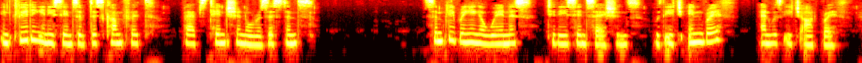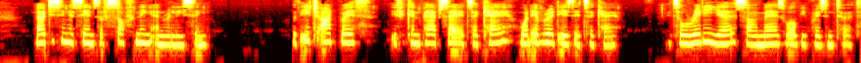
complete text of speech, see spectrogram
including any sense of discomfort, perhaps tension or resistance. Simply bringing awareness to these sensations with each in breath and with each out breath, noticing a sense of softening and releasing. With each out breath, if you can perhaps say it's okay, whatever it is, it's okay. It's already here, so I may as well be present to it.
